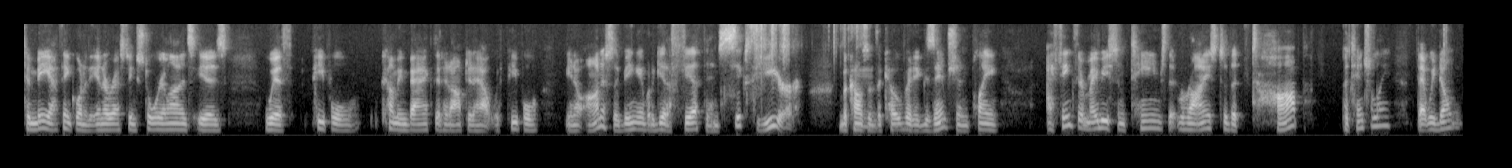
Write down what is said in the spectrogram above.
to me, I think one of the interesting storylines is with people coming back that had opted out, with people, you know, honestly being able to get a fifth and sixth year because mm-hmm. of the COVID exemption playing. I think there may be some teams that rise to the top potentially that we don't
